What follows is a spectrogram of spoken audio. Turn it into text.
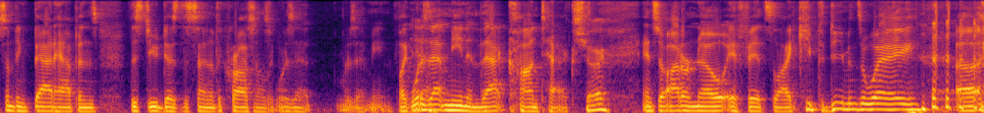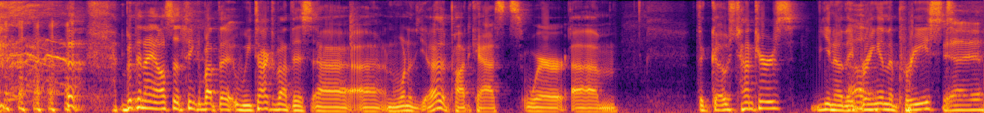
something bad happens. This dude does the sign of the cross, and I was like, "What does that? What does that mean? Like, what does that mean in that context?" Sure. And so I don't know if it's like keep the demons away, uh, but then I also think about the. We talked about this uh, uh, in one of the other podcasts where. Um, the ghost hunters, you know, they Oh. bring in the priest, Yeah, yeah.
